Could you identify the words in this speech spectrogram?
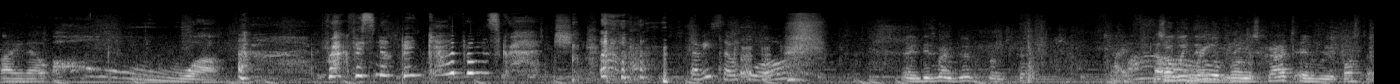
I know. Oh, breakfast nook been cat from scratch. That'd be so cool. And this one do from scratch. So, So, we do crazy. from scratch and we reposter.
